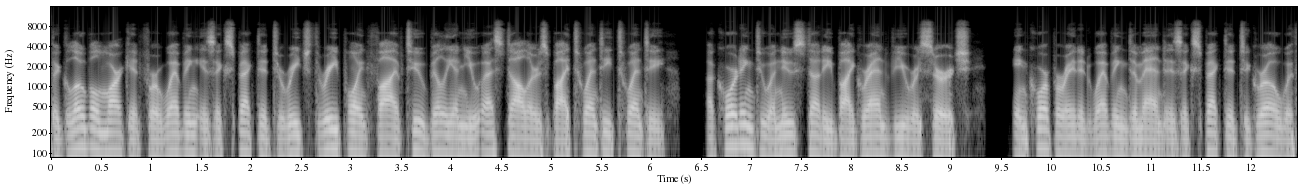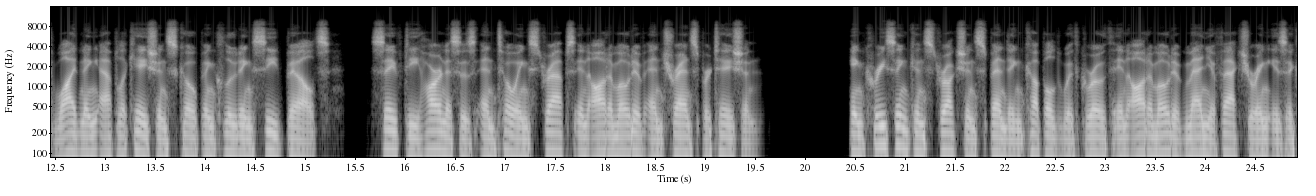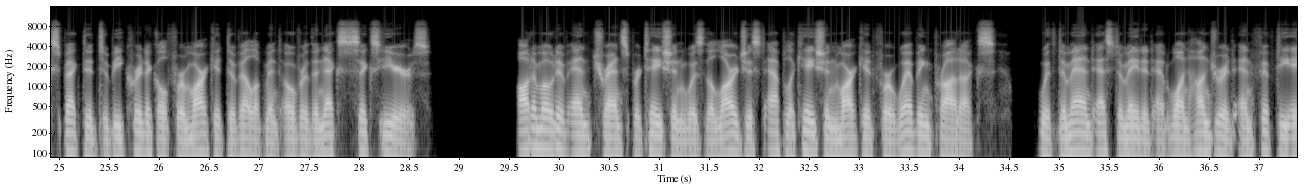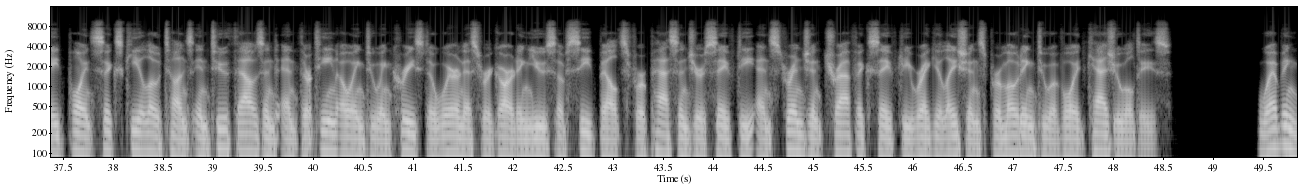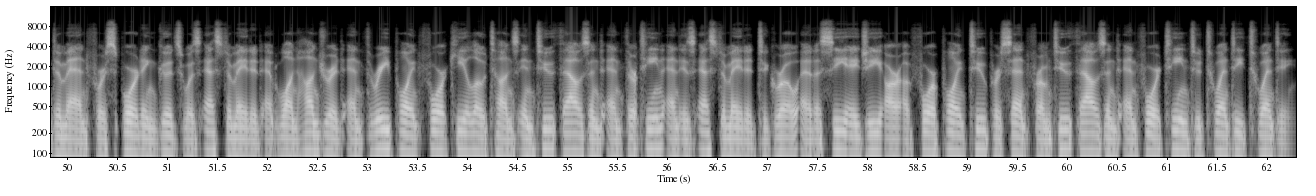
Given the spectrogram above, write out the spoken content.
The global market for webbing is expected to reach 3.52 billion US dollars by 2020, according to a new study by Grand View Research. Incorporated webbing demand is expected to grow with widening application scope including seat belts, safety harnesses and towing straps in automotive and transportation. Increasing construction spending coupled with growth in automotive manufacturing is expected to be critical for market development over the next six years. Automotive and transportation was the largest application market for webbing products, with demand estimated at 158.6 kilotons in 2013 owing to increased awareness regarding use of seatbelts for passenger safety and stringent traffic safety regulations promoting to avoid casualties. Webbing demand for sporting goods was estimated at 103.4 kilotons in 2013 and is estimated to grow at a CAGR of 4.2% from 2014 to 2020.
